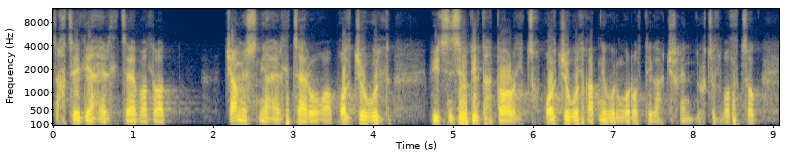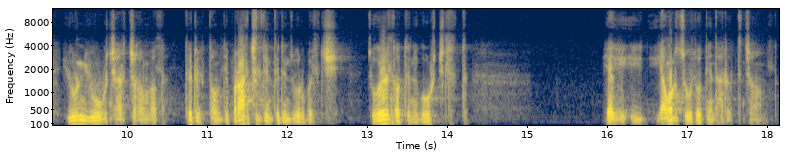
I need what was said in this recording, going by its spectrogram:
зах зээлийн харилцаа болоод жам ёсны харилцаа руугаа болж өгвөл бизнесүүдийг татвар оролцох, болж өгвөл гадны хөрөнгө оруулалтыг авчрахын нөхцөл бололцоог ер нь юу гэж харж байгаа юм бол тэр том либералчлалын тэрийн зүгээр болчих. Зүгээр л одоо нэг өөрчлөлт яг ямар зүйлүүд энд харагдаж байгаа юм бол.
